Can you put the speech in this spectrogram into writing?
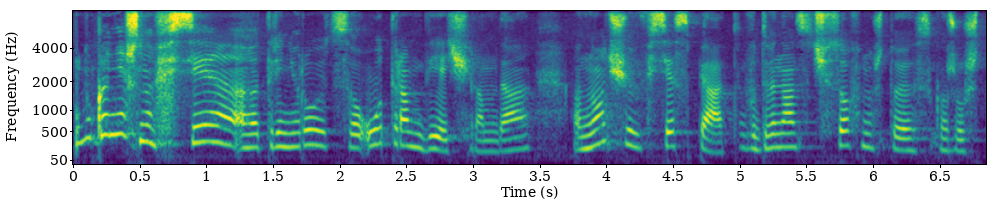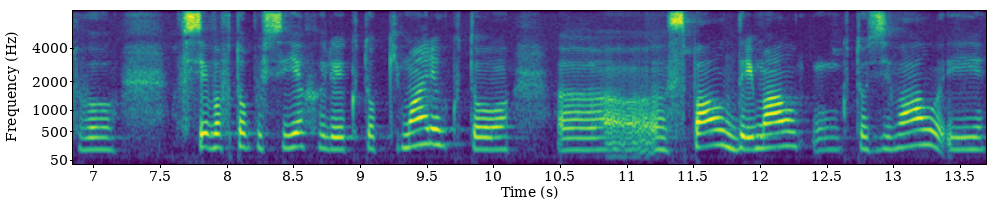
Ну, конечно, все э, тренируются утром, вечером, да. Ночью все спят. В 12 часов, ну что я скажу, что все в автобусе ехали, кто кемарил, кто э, спал, дремал, кто зевал. И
